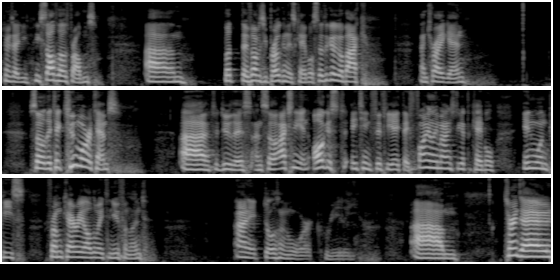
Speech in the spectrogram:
turns out he, he solved those problems, um, but they've obviously broken this cable, so they're going to go back and try again. So they take two more attempts uh, to do this. And so actually in August 1858, they finally managed to get the cable in one piece from Kerry all the way to Newfoundland. And it doesn't work, really. Um, turns out,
